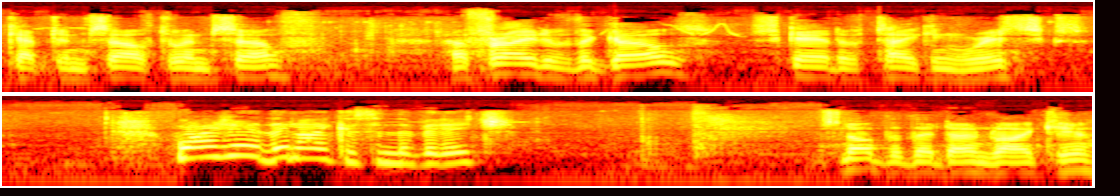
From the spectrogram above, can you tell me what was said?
kept himself to himself. Afraid of the girls, scared of taking risks. Why don't they like us in the village? It's not that they don't like you.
